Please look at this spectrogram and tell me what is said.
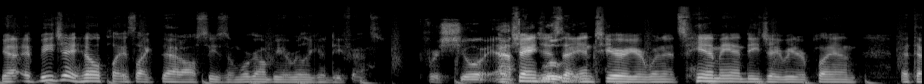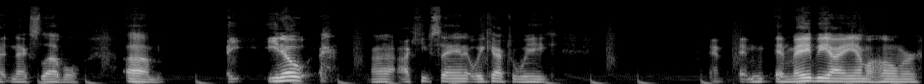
Yeah, if BJ Hill plays like that all season, we're going to be a really good defense. For sure. It changes the interior when it's him and DJ Reader playing at that next level. Um, you know, I keep saying it week after week, and, and, and maybe I am a homer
